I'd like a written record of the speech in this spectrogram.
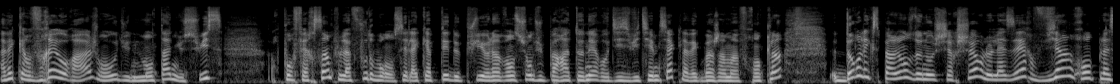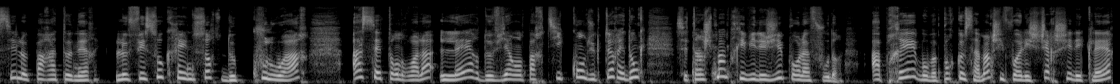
avec un vrai orage en haut d'une montagne suisse. Alors, pour faire simple, la foudre, bon, c'est la capter depuis l'invention du paratonnerre paratonnerre au XVIIIe siècle avec Benjamin Franklin. Dans l'expérience de nos chercheurs, le laser vient remplacer le paratonnerre. Le faisceau crée une sorte de couloir. À cet endroit-là, l'air devient en partie conducteur et donc c'est un chemin privilégié pour la foudre. Après, bon, bah, pour que ça marche, il faut aller chercher l'éclair.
